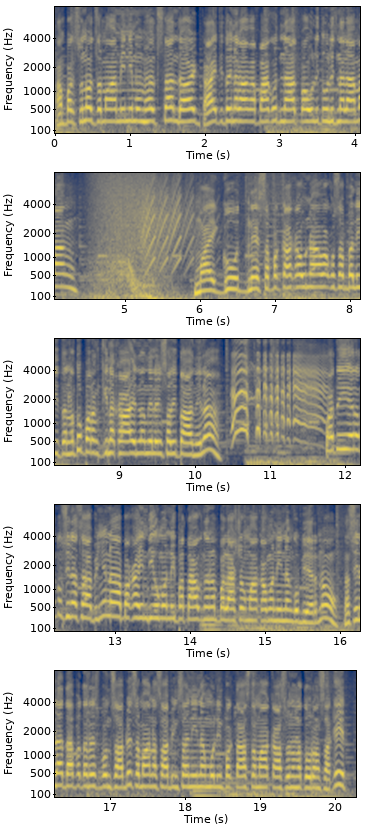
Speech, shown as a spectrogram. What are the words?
ang pagsunod sa mga minimum health standard kahit ito'y nakakapagod na at paulit-ulit na lamang. My goodness, sa pagkakaunawa ko sa balita na to parang kinakain lang nila yung salita nila. Pati yan itong sinasabi nyo na baka hindi umano ipatawag na ng palasyo ang mga kawani ng gobyerno na sila dapat ang responsable sa mga nasabing saninang muling pagtaas ng mga kaso ng naturang sakit.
